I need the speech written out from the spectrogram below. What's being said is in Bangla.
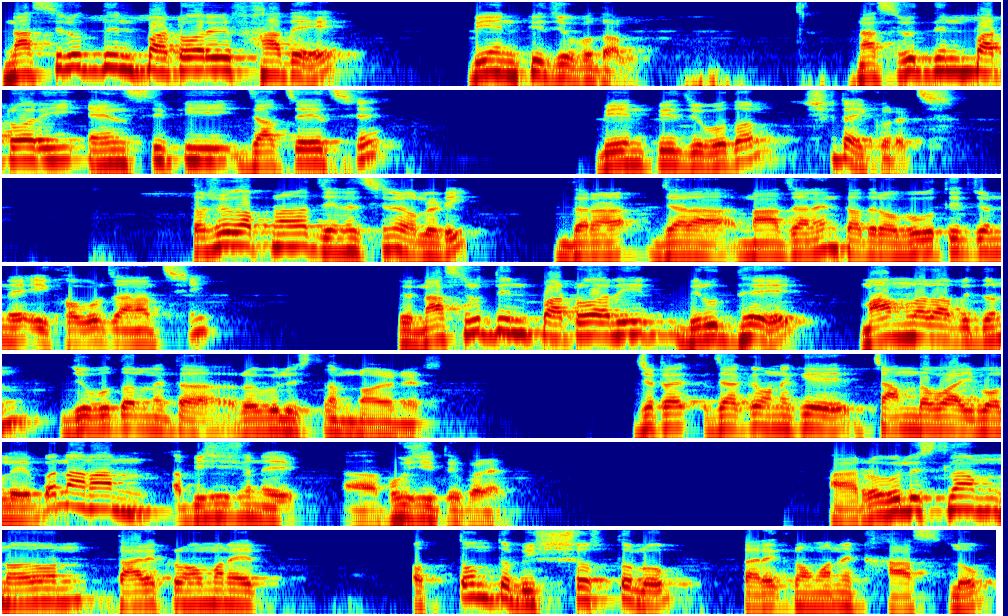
নাসিরুদ্দিন পাটোয়ারির ফাঁদে বিএনপি যুবদল। নাসিরুদ্দিন পাটোয়ারি এনসিপি যা চেয়েছে, বিএনপি যুবদল সেটাই করেছে। দর্শক, আপনারা জেনেছিলেন অলরেডি যারা যারা না জানেন তাদের অবগতির জন্য এই খবর জানাচ্ছি। নাসিরুদ্দিন পাটোয়ারির বিরুদ্ধে মামলার আবেদন যুবদল নেতা রবিউল ইসলাম নয়নের, যেটা, যাকে অনেকে চান্দাবাই বলে বা নানান বিশেষণে ভূষিত করেন। আর রবিউল ইসলাম নয়ন তারেক রহমানের অত্যন্ত বিশ্বস্ত লোক, তারেক রহমানের খাস লোক,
